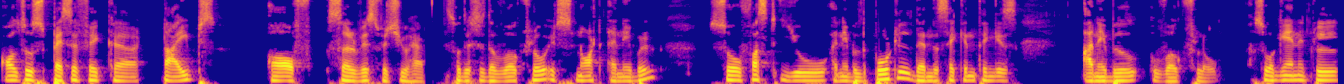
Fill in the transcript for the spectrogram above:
also specific uh, types of service which you have. So this is the workflow. It's not enabled. So first you enable the portal. Then the second thing is enable workflow. So again, it will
